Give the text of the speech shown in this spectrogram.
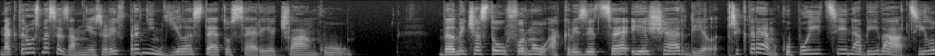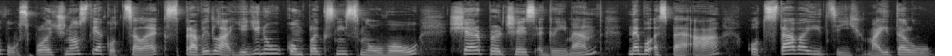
na kterou jsme se zaměřili v prvním díle z této série článků. Velmi častou formou akvizice je share deal, při kterém kupující nabývá cílovou společnost jako celek z pravidla jedinou komplexní smlouvou Share Purchase Agreement nebo SPA od stávajících majitelů.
